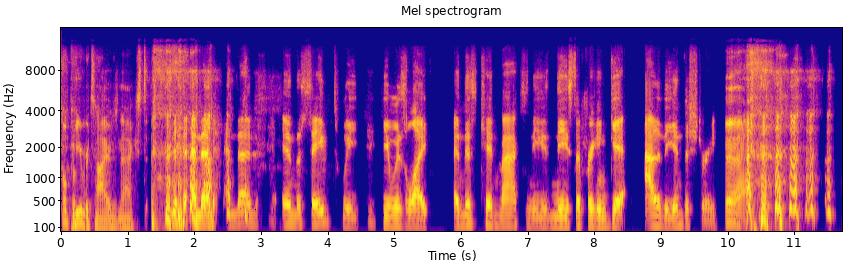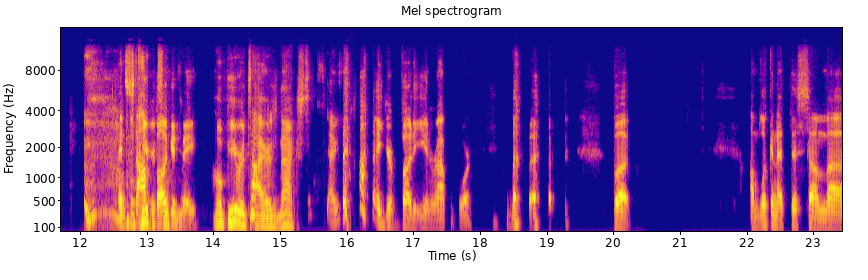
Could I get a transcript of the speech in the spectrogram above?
Hope he retires next. and then and then in the same tweet he was like and this kid max needs needs to freaking get out of the industry and stop bugging me Hope he retires next. your buddy Ian Rapoport but, but i'm looking at this um uh,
